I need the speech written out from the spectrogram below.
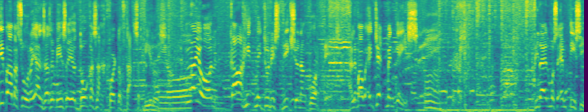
Ibabasura yan. Sasabihin sa'yo, doon ka sa Court of Tax Appeals. Ayun. Ngayon, kahit may jurisdiction ng korte, halimbawa, ejectment case, Final mo sa MTC,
